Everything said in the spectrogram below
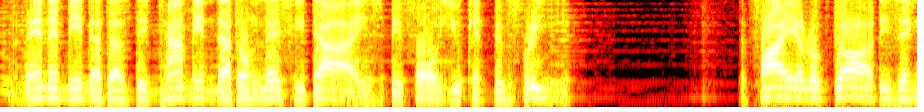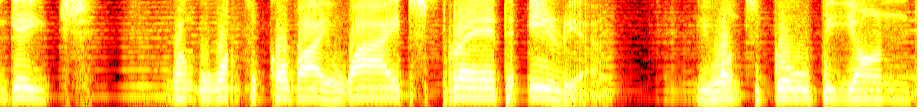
an enemy that has determined that unless he dies before you can be free. The fire of God is engaged when we want to cover a widespread area you want to go beyond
